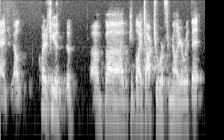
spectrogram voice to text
and uh, quite a few of, of uh, the people I talked to were familiar with it.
